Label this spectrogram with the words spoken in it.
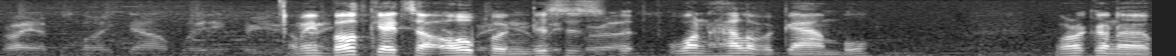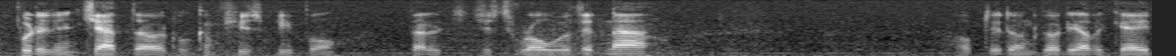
Right, I'm slowing down, waiting for you. I mean, both gates are open. This is for us. one hell of a gamble. We're not gonna put it in chat though. It will confuse people. Better just roll with it now. Hope they don't go the other gate.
